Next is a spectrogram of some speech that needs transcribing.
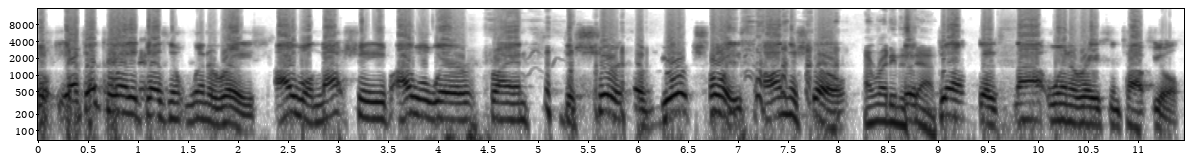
If, if Doug Kalitta doesn't win a race, I will not shave. I will wear, Brian, the shirt of your choice on the show. I'm writing this down. Doug does not win a race in Top Fuel.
